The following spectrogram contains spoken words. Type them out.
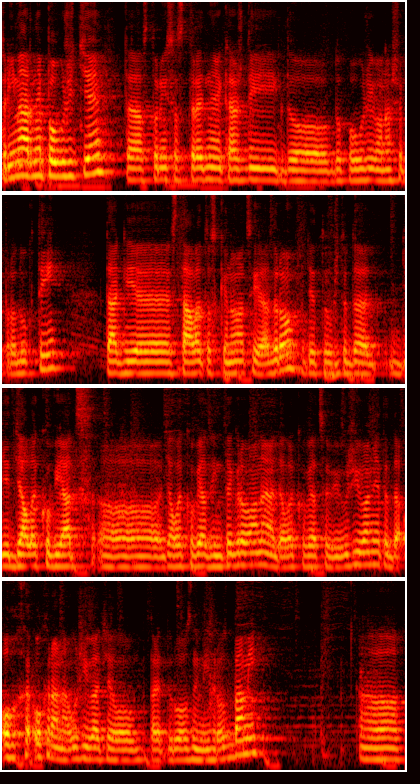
primárne použitie, teda s ktorým sa stredne každý, kto, kto používa naše produkty, tak je stále to skenovacie jadro, kde to už teda je ďaleko viac, uh, ďaleko viac integrované a ďaleko viacej využívanie, teda ochrana užívateľov pred rôznymi hrozbami. Uh,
